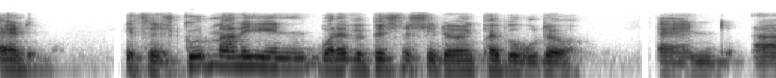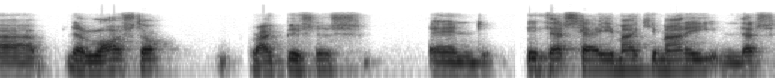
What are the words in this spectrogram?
And if there's good money in whatever business you're doing, people will do it. And uh, you know, livestock, great business. And if that's how you make your money and that's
